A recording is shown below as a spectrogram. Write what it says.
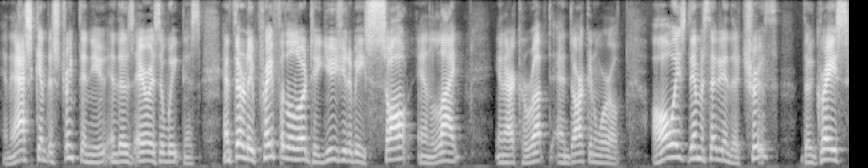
and ask Him to strengthen you in those areas of weakness. And thirdly, pray for the Lord to use you to be salt and light in our corrupt and darkened world, always demonstrating the truth, the grace,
